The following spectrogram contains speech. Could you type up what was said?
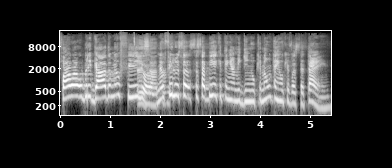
Fala obrigado, meu filho. Exatamente. Meu filho, você sabia que tem amiguinho que não tem o que você tem?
